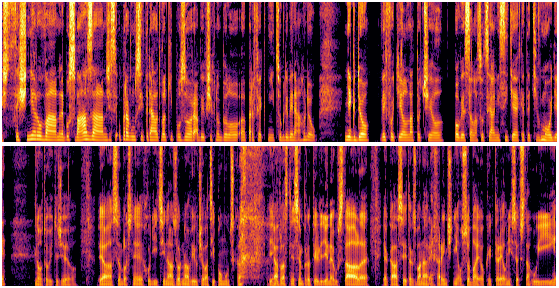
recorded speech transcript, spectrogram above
sešněrován nebo svázán, že si opravdu musíte dávat velký pozor, aby všechno bylo eh, perfektní, co kdyby náhodou někdo vyfotil, natočil, pověsil na sociální sítě, jak je teď v módě. No to víte, že jo. Já jsem vlastně chodící názorná vyučovací pomůcka. Já vlastně jsem pro ty lidi neustále jakási takzvaná referenční osoba, jo, ke které oni se vztahují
